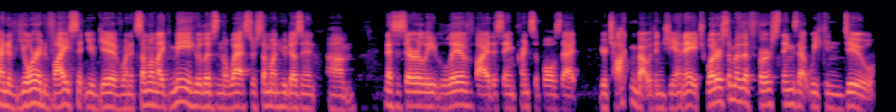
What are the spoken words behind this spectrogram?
kind of your advice that you give when it's someone like me who lives in the west or someone who doesn't um, necessarily live by the same principles that you're talking about within gnh what are some of the first things that we can do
